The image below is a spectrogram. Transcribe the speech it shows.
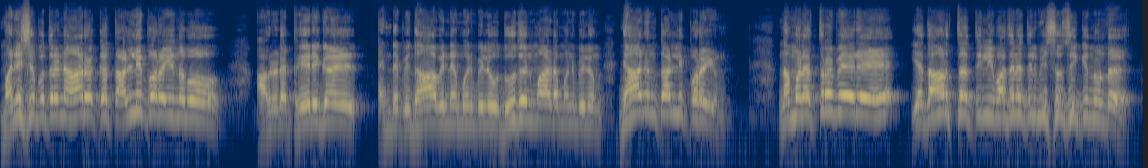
മനുഷ്യപുത്രൻ ആരൊക്കെ തള്ളി പറയുന്നുവോ അവരുടെ പേരുകൾ എന്റെ പിതാവിന്റെ മുൻപിലും ദൂതന്മാരുടെ മുൻപിലും ഞാനും തള്ളിപ്പറയും. നമ്മൾ എത്ര പേര് യഥാർത്ഥത്തിൽ ഈ വചനത്തിൽ വിശ്വസിക്കുന്നുണ്ട്?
